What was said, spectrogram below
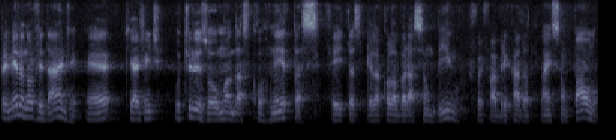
Primeira novidade é que a gente utilizou uma das cornetas feitas pela colaboração Bingo, que foi fabricada lá em São Paulo,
